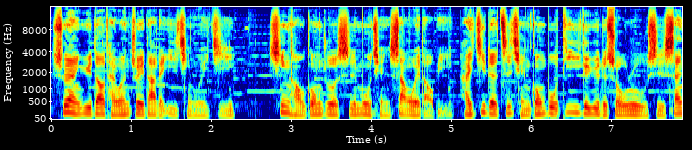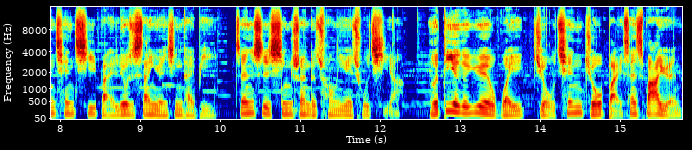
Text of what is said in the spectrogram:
虽然遇到台湾最大的疫情危机，幸好工作室目前尚未倒闭。还记得之前公布第一个月的收入是三千七百六十三元新台币，真是心酸的创业初期啊。而第二个月为九千九百三十八元，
